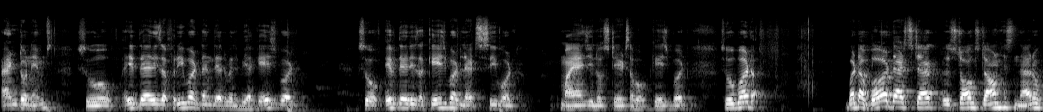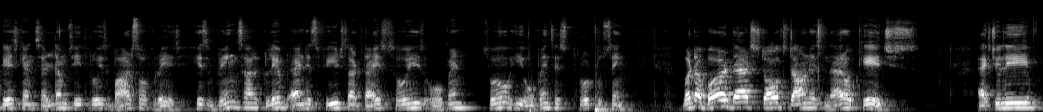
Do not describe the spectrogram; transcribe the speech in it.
antonyms. So if there is a free bird then there will be a cage bird. So if there is a cage bird let's see what Maya Angelou states about cage bird. So, but but a bird that stack, stalks down his narrow cage can seldom see through his bars of rage. His wings are clipped and his feet are tied, so he is open, so he opens his throat to sing. But a bird that stalks down his narrow cage, actually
